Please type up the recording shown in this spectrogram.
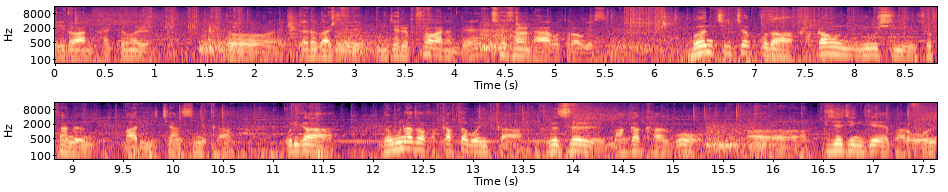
이러한 갈등을 또 여러 가지 문제를 풀어가는데 최선을 다하고 돌아오겠습니다. 먼 친척보다 가까운 이웃이 좋다는 말이 있지 않습니까? 우리가 너무나도 가깝다 보니까 그것을 망각하고 어, 빚어진 게 바로 올-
